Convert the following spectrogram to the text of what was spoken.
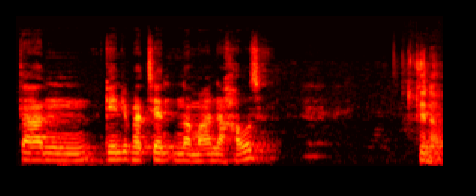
dann gehen die Patienten normal nach Hause? Genau.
